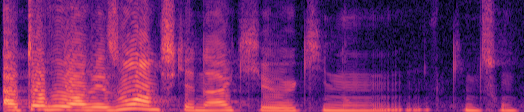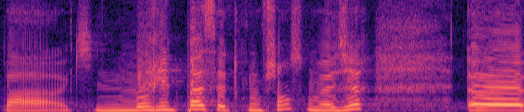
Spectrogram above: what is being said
à tort ou à raison, hein, parce qu'il y en a qui, euh, qui, ne sont pas, qui ne méritent pas cette confiance, on va dire. Euh,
